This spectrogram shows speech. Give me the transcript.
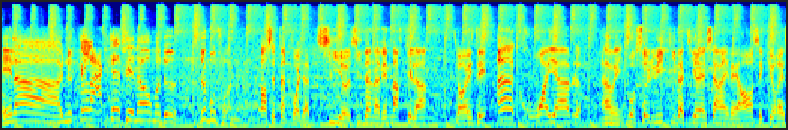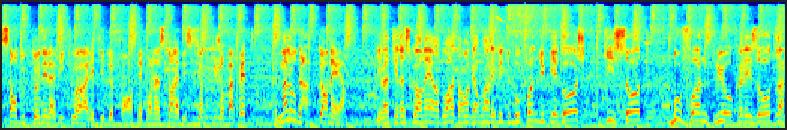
Et là, une claquette énorme de, de Buffon. Oh, c'est incroyable. Si euh, Zidane avait marqué là, ça aurait été incroyable Ah oui. pour celui qui va tirer sa révérence et qui aurait sans doute donné la victoire à l'équipe de France. Mais pour l'instant, la décision n'est toujours pas faite. Malouda Corner. Qui va tirer ce corner à droite en regardant les buts de Buffon du pied gauche, qui saute. Buffon plus haut que les autres.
